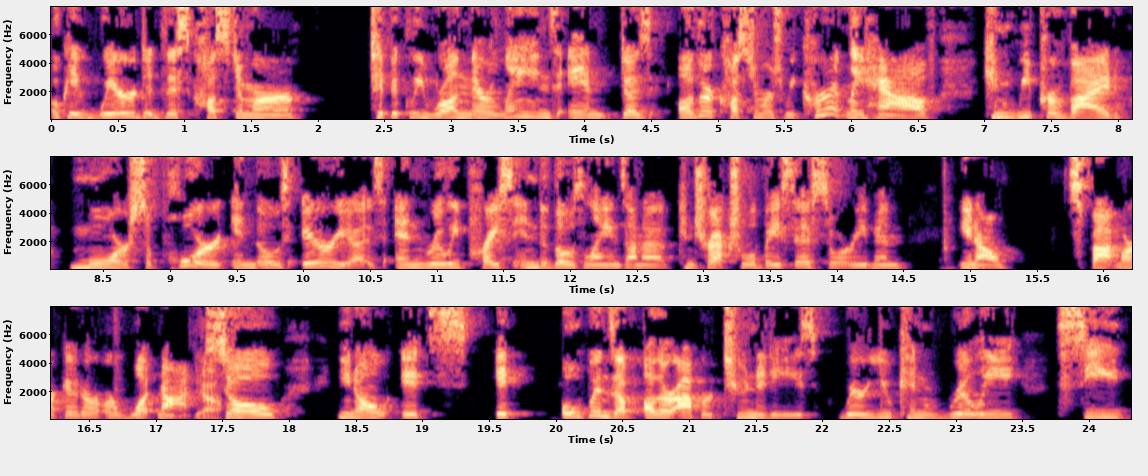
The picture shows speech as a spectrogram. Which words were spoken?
okay, where did this customer typically run their lanes and does other customers we currently have can we provide more support in those areas and really price into those lanes on a contractual basis or even you know spot market or, or whatnot yeah. so you know it's it opens up other opportunities where you can really see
